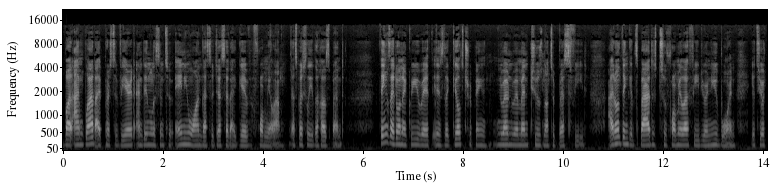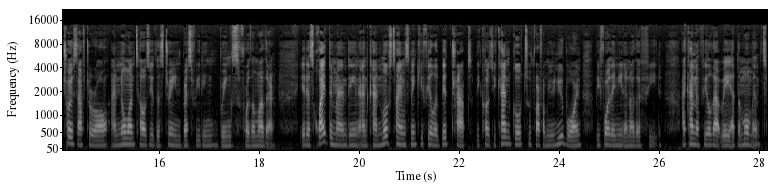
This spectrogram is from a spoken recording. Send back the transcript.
But I'm glad I persevered and didn't listen to anyone that suggested I give formula, especially the husband. Things I don't agree with is the guilt tripping when women choose not to breastfeed. I don't think it's bad to formula feed your newborn. It's your choice after all, and no one tells you the strain breastfeeding brings for the mother. It is quite demanding and can most times make you feel a bit trapped because you can't go too far from your newborn before they need another feed. I kind of feel that way at the moment.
